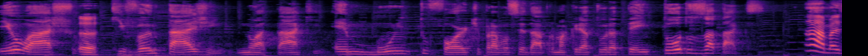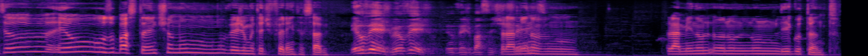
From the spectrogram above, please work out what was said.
Eu acho Ah. que vantagem no ataque é muito forte pra você dar pra uma criatura ter em todos os ataques. Ah, mas eu, eu uso bastante, eu não, não vejo muita diferença, sabe? Eu vejo, eu vejo. Eu vejo bastante Pra mim, não, diferença. não, pra mim não, eu não, não ligo tanto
